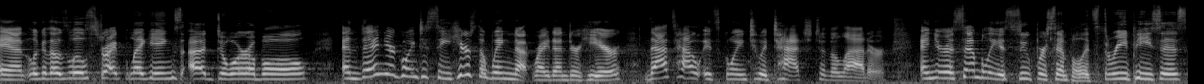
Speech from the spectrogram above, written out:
And look at those little striped leggings, adorable. And then you're going to see, here's the wing nut right under here. That's how it's going to attach to the ladder. And your assembly is super simple. It's three pieces.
